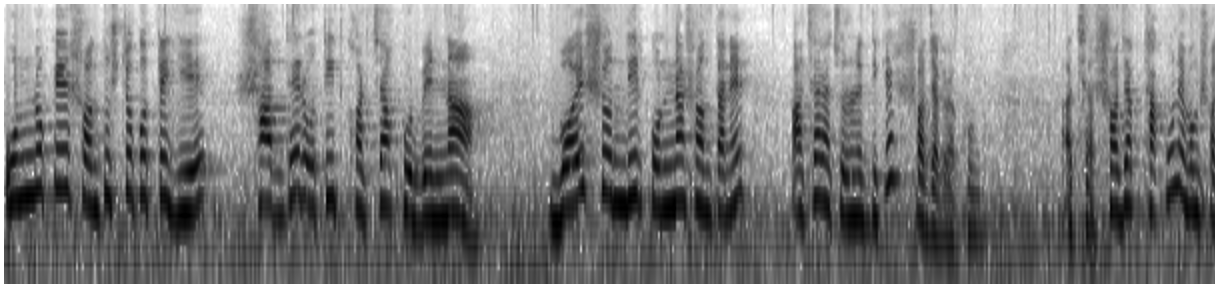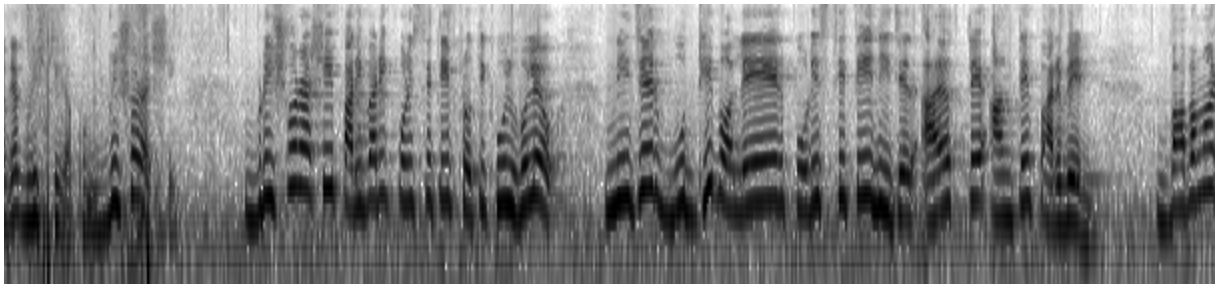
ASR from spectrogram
অন্যকে সন্তুষ্ট করতে গিয়ে সাধ্যের অতীত খরচা করবেন না। বয়স সন্ধির কন্যা সন্তানের আচার আচরণের দিকে সজাগ রাখুন। আচ্ছা সজাগ থাকুন এবং সজাগ দৃষ্টি রাখুন। বৃষ রাশি বৃষ রাশি পারিবারিক পরিস্থিতি প্রতিকূল হলেও নিজের বুদ্ধি বলের পরিস্থিতি নিজের আয়ত্তে আনতে পারবেন। বাবা মার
